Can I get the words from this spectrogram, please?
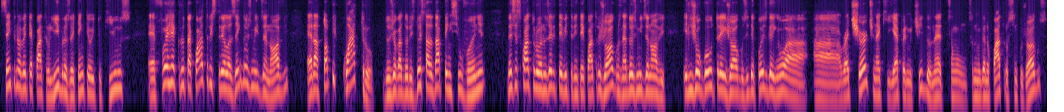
194 libras, 88 quilos, é, foi recruta quatro estrelas em 2019, era top 4 dos jogadores do estado da Pensilvânia. Nesses quatro anos ele teve 34 jogos, né? 2019 ele jogou três jogos e depois ganhou a, a Red Shirt, né? Que é permitido, né? São, se não me engano, quatro ou cinco jogos.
